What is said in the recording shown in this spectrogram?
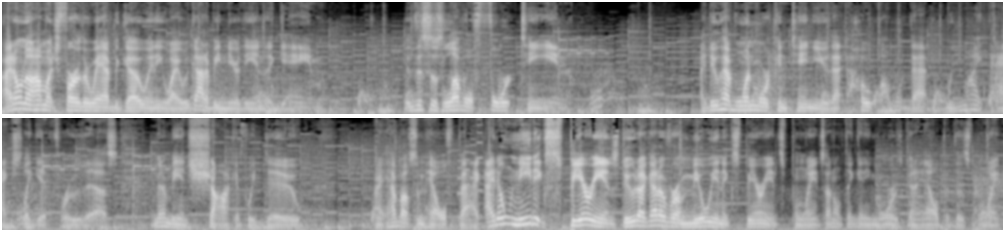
I don't know how much further we have to go anyway. we got to be near the end of the game. This is level 14. I do have one more continue. That hope that we might actually get through this. I'm gonna be in shock if we do. All right, how about some health back? I don't need experience, dude. I got over a million experience points. I don't think any more is gonna help at this point.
